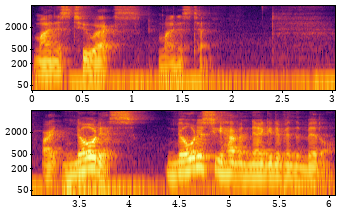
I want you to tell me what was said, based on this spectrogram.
minus 2x minus 10. All right, notice, notice you have a negative in the middle.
